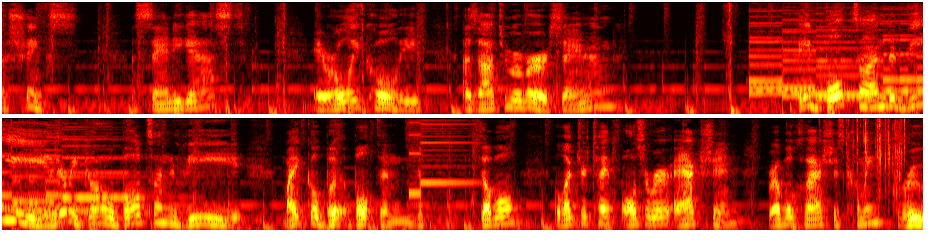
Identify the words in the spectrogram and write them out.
a Shinx, a Sandygast, a Roly-Poly, a Reverse, and a Boltund V. There we go, Boltund V. Michael B Bolton, double electric type ultra rare action. Rebel Clash is coming through.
